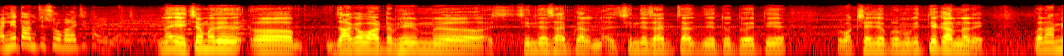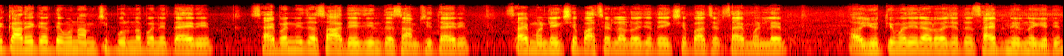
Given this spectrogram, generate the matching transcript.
अन्यथा आमची सोबळाची तयारी आहे. नाही याच्यामध्ये जागा वाटप हे शिंदे साहेब करणार शिंदे साहेबचा नेतृत्व आहे ते पक्षाचे प्रमुख आहे ते करणार आहे. पण आम्ही कार्यकर्ते म्हणून आमची पूर्णपणे तयारी आहे. साहेबांनी जसा आदेश देईन तसं आमची तयारी साहेब म्हणले एकशे पासष्ट लढवायचे तर एकशे पासष्ट साहेब म्हणले युतीमध्ये लढवायचे तर साहेब निर्णय घेतील.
